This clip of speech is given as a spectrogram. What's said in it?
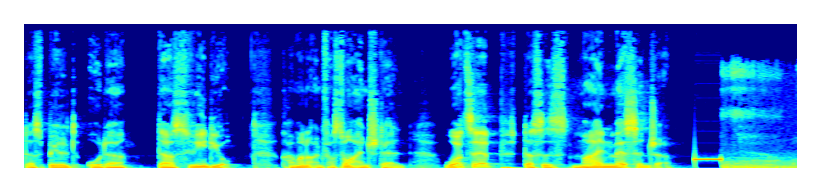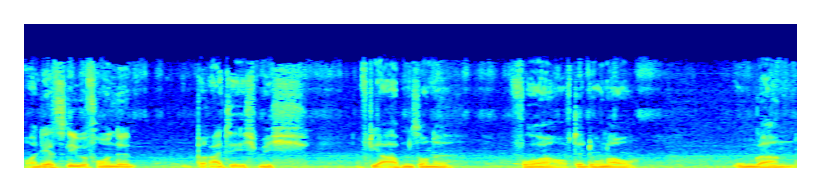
das Bild oder das Video. Kann man einfach so einstellen. WhatsApp, das ist mein Messenger. Und jetzt, liebe Freunde, bereite ich mich auf die Abendsonne vor, auf der Donau. Ungarn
